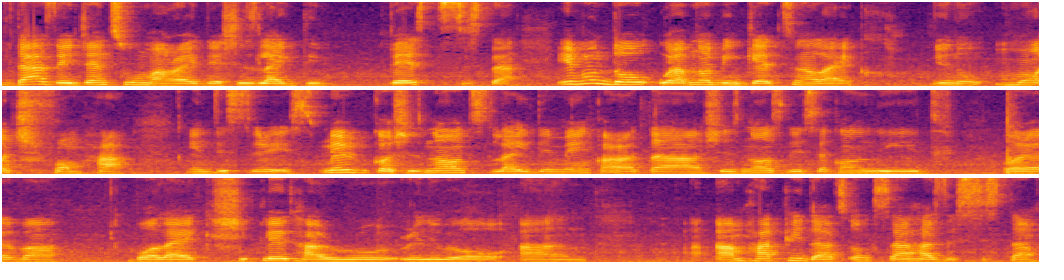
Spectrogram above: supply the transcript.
that's a gentleman right there. She's like the best sister. Even though we have not been getting like you know much from her in this series maybe because she's not like the main character she's not the second lead whatever but like she played her role really well and i'm happy that Ongsa has a sister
